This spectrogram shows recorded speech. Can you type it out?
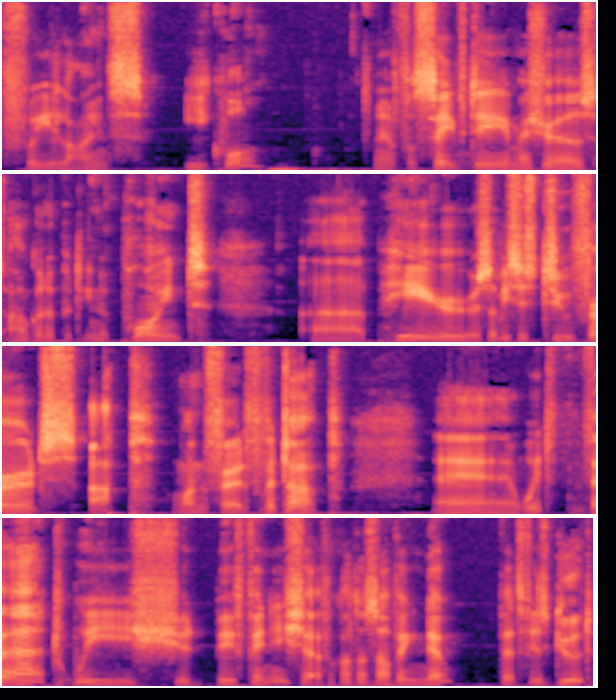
three lines equal. And for safety measures I'm gonna put in a point up here. So this is two thirds up one third for the top. And with that we should be finished. I forgotten something? No that feels good.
